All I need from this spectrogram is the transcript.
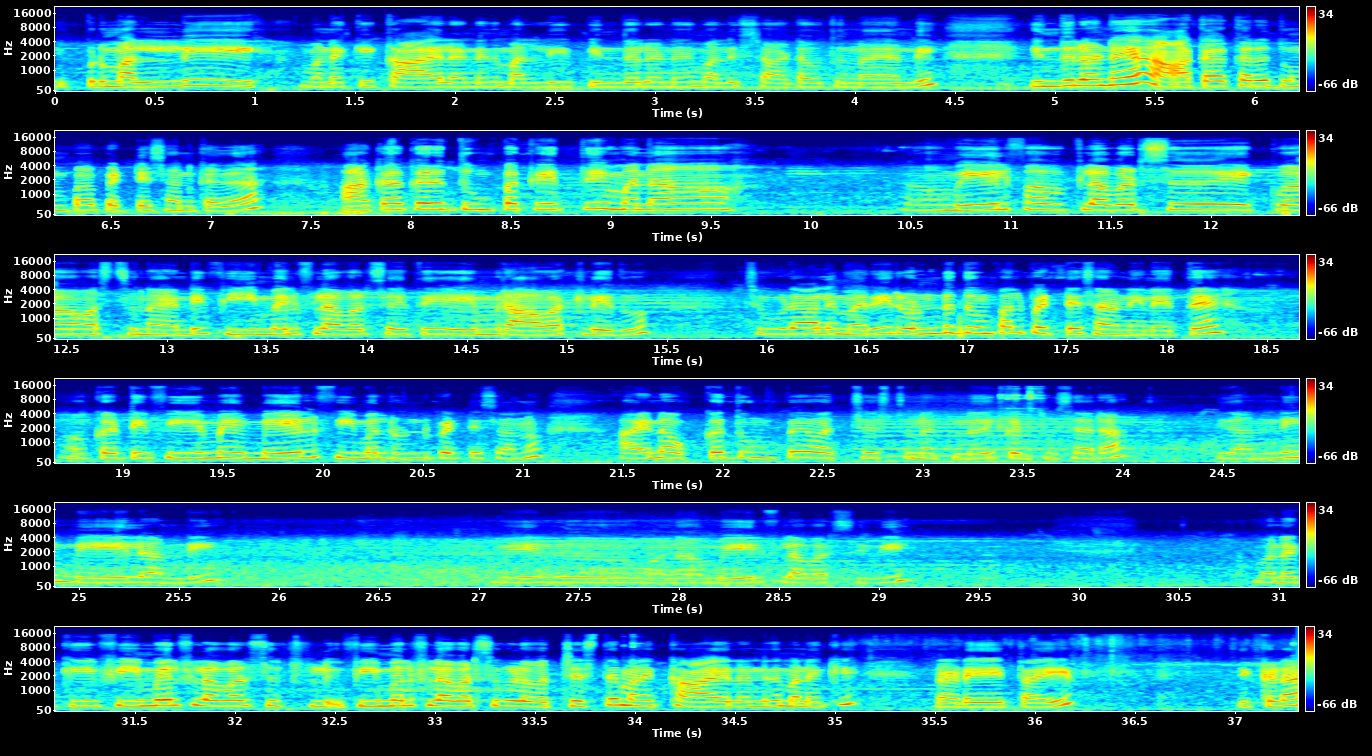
ఇప్పుడు మళ్ళీ మనకి కాయలు అనేది మళ్ళీ పిందెలు అనేది మళ్ళీ స్టార్ట్ అవుతున్నాయండి. ఇందులోనే ఆకాకర దుంప పెట్టేశాను కదా. ఆకాకర దుంపకైతే మన మేల్ ఫ్లవర్స్ ఎక్కువ వస్తున్నాయండి. ఫీమేల్ ఫ్లవర్స్ అయితే ఏం రావట్లేదు. చూడాలి మరి. రెండు దుంపలు పెట్టేశాను నేనైతే. ఒకటి ఫీమేల్ మేల్ ఫీమేల్ రెండు పెట్టేశాను. ఆయన ఒక్క దుంపే వచ్చేస్తున్నట్టున్నది. ఇక్కడ చూసారా? ఇదన్నీ మేల్ అండి. మేల్ మన మేల్ ఫ్లవర్స్ ఇవి. మనకి ఫీమేల్ ఫ్లవర్స్ ఫీమేల్ ఫ్లవర్స్ కూడా వచ్చేస్తే మనకి కాయలు అనేది మనకి రెడీ అవుతాయి. ఇక్కడ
